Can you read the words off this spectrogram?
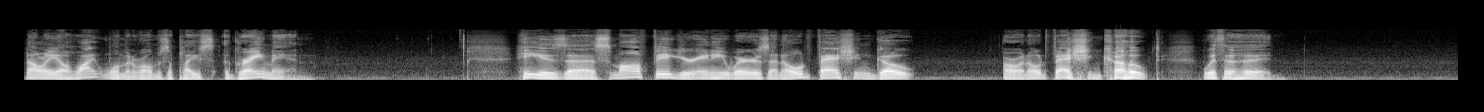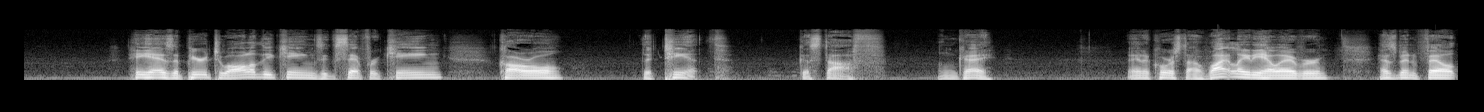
not only a white woman roams the place, a gray man. He is a small figure and he wears an old fashioned goat or an old fashioned coat with a hood. He has appeared to all of the kings except for King Carl the Tenth, Gustav. Okay. And of course, the white lady, however, has been felt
